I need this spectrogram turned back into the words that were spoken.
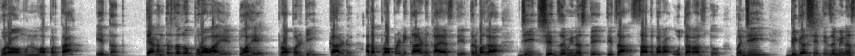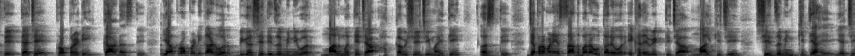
पुरावा म्हणून वापरता येतात. त्यानंतरचा जो पुरावा आहे तो आहे प्रॉपर्टी कार्ड आता प्रॉपर्टी कार्ड काय असते? तर बघा जी शेतजमीन असते तिचा सातबारा उतारा असतो. पण जी बिगर शेती जमीन असते त्याचे प्रॉपर्टी कार्ड असते. या प्रॉपर्टी कार्डवर बिगर शेती जमिनीवर मालमत्तेच्या हक्काविषयीची माहिती असते. ज्याप्रमाणे सातबारा उतार्यावर एखाद्या व्यक्तीच्या मालकीची शेतजमीन किती आहे याची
